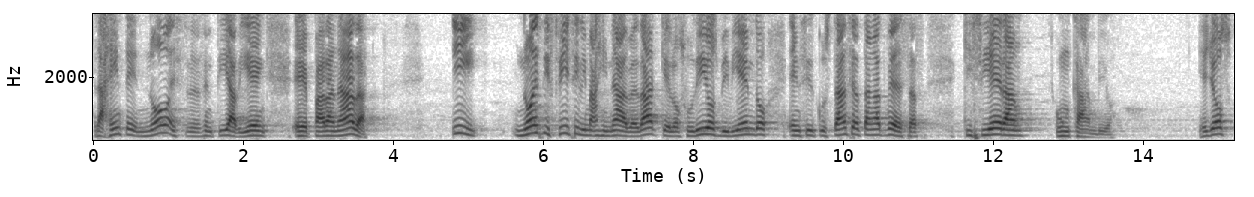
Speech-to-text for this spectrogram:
la gente no se sentía bien eh, para nada. Y no es difícil imaginar, ¿verdad?, que los judíos viviendo en circunstancias tan adversas quisieran un cambio. Ellos,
